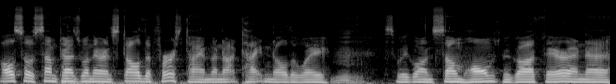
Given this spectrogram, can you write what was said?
Also, sometimes when they're installed the first time, they're not tightened all the way. Mm. So we go on some homes, we go out there, and uh,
